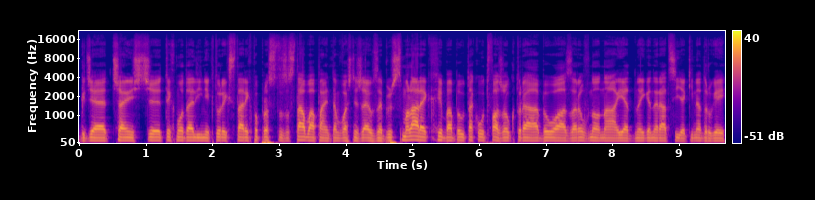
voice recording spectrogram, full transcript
gdzie część e, tych modeli niektórych starych po prostu została. Pamiętam właśnie, że Eusebiusz Smolarek chyba był taką twarzą, która była zarówno na jednej generacji, jak i na drugiej.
